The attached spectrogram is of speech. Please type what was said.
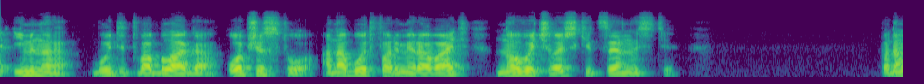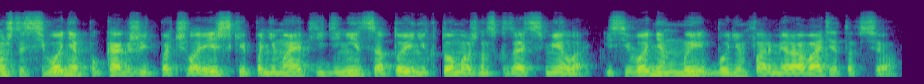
именно будет во благо обществу, она будет формировать новые человеческие ценности. Потому что сегодня как жить по-человечески понимает единица, а то и никто, можно сказать смело. И сегодня мы будем формировать это все.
